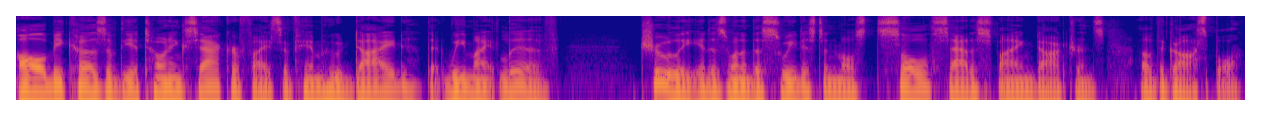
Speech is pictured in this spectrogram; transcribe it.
all because of the atoning sacrifice of Him who died that we might live. Truly, it is one of the sweetest and most soul satisfying doctrines of the gospel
